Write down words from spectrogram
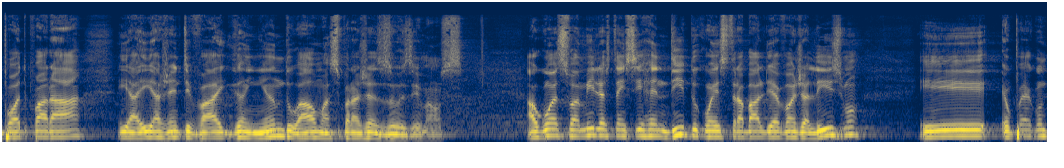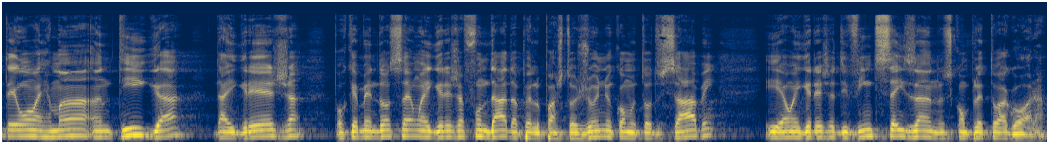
pode parar, e aí a gente vai ganhando almas para Jesus, irmãos. Algumas famílias têm se rendido com esse trabalho de evangelismo, e eu perguntei a uma irmã antiga da igreja, porque Mendonça é uma igreja fundada pelo pastor Júnior, como todos sabem, e é uma igreja de 26 anos, completou agora.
